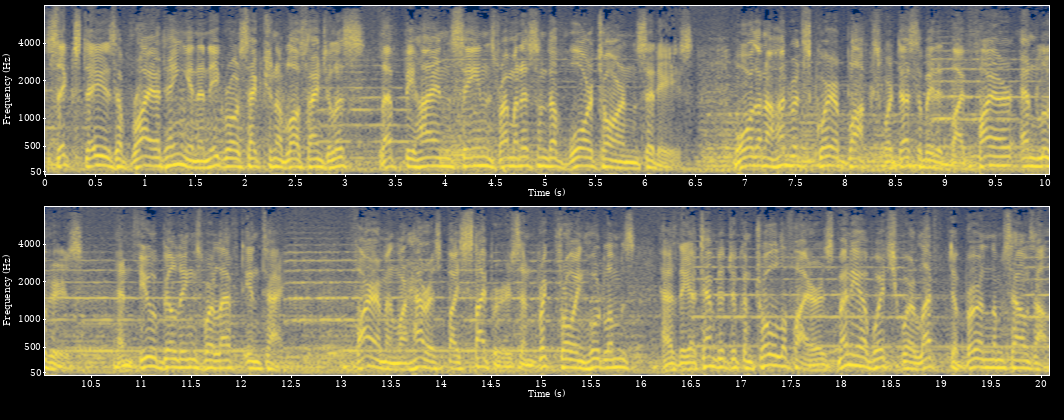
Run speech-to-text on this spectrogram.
Six days of rioting in a Negro section of Los Angeles left behind scenes reminiscent of war torn cities. More than a hundred square blocks were decimated by fire and looters, and few buildings were left intact. Firemen were harassed by snipers and brick throwing hoodlums as they attempted to control the fires, many of which were left to burn themselves out.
